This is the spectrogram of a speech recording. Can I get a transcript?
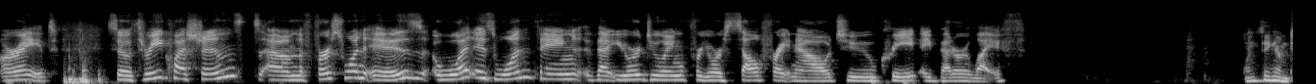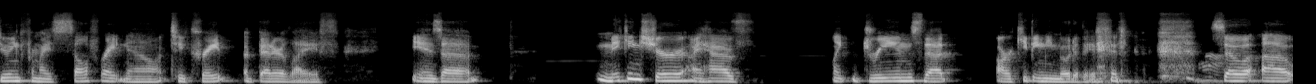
All right. So, three questions. Um, the first one is What is one thing that you're doing for yourself right now to create a better life? One thing I'm doing for myself right now to create a better life is uh, making sure I have like dreams that are keeping me motivated. Wow. so, uh,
